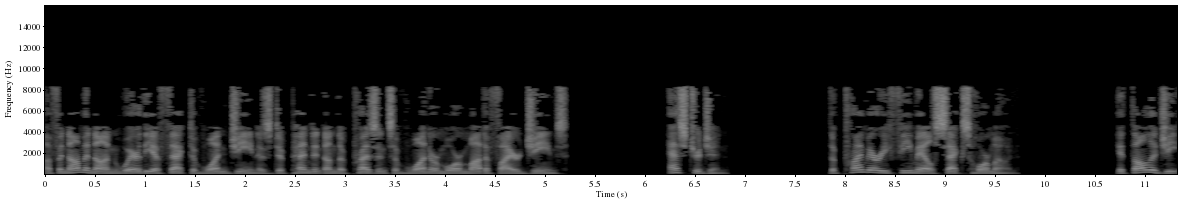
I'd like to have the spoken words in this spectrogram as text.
a phenomenon where the effect of one gene is dependent on the presence of one or more modifier genes. Estrogen The primary female sex hormone. Ethology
